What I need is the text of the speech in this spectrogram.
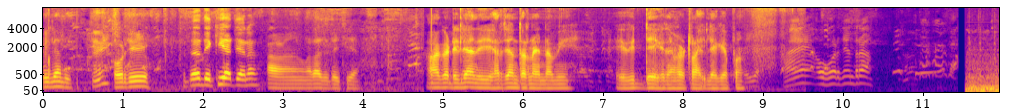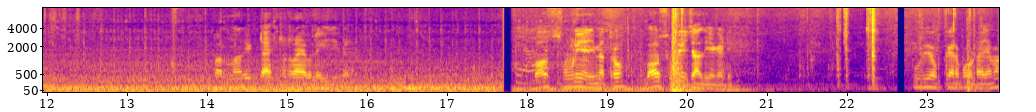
ਵੀ ਲਿਆਂਦੀ। ਹੋਰ ਜੀ? ਤੇ ਦੇਖੀ ਅੱਜ ਹੈ ਨਾ। ਹਾਂ ਮਹਾਰਾਜ ਦੇਖੀਆ ਆ। ਗੱਡੀ ਲਿਆਂਦੀ ਹਰਜਿੰਦਰ ਨੇ ਨਵੀਂ ਇਹ ਵੀ ਦੇਖਦੇ ਆਂ ਫਿਰ ਟਰਾਈ ਲੈ ਕੇ ਆਪਾਂ। ਹੈ ਉਹ ਹਰਜਿੰਦਰਾ ਵਰਨਾ ਦੀ ਟੈਸਟ ਡਰਾਈਵ ਲਈ ਜੀ ਫਿਰ। ਬਹੁਤ ਸੋਹਣੀ ਹੈ ਜੀ ਮਿੱਤਰੋ ਬਹੁਤ ਸੋਹਣੀ ਚੱਲਦੀ ਹੈ ਗੱਡੀ। ਪੂਰੀ ਓਕੇ ਰਿਪੋਰਟ ਆ ਜਮਾ।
